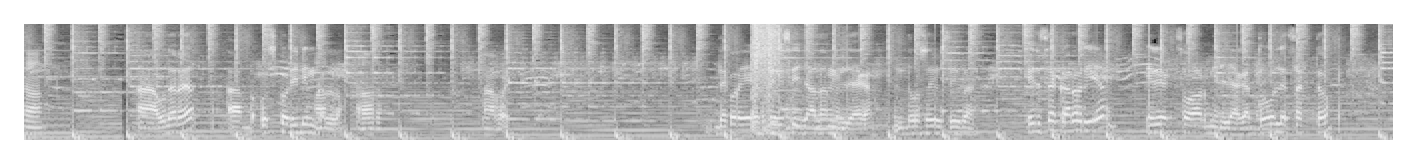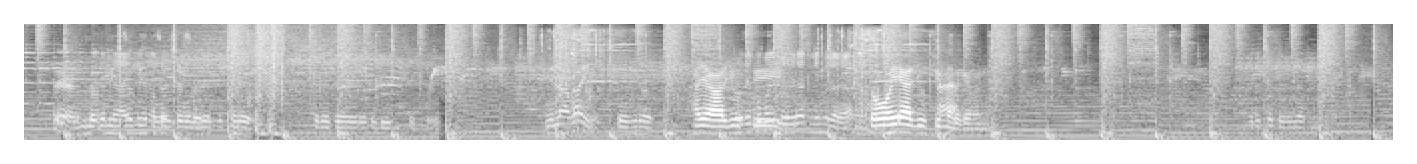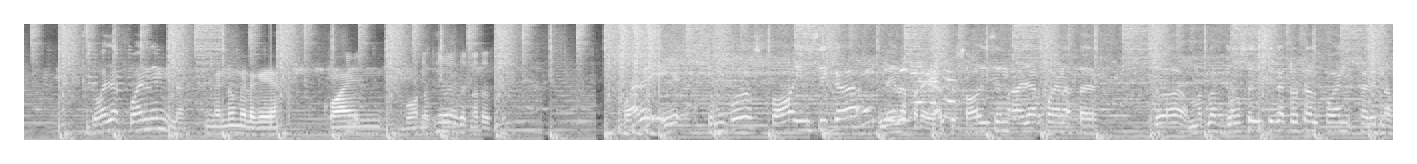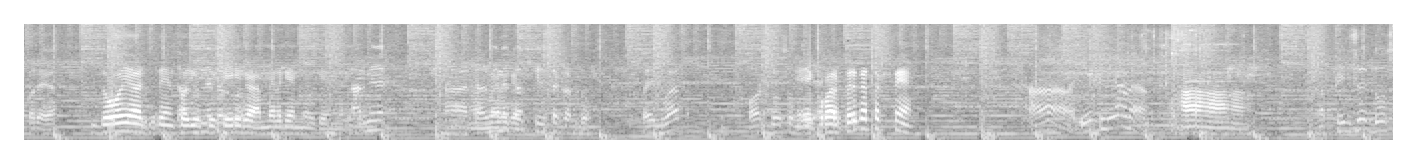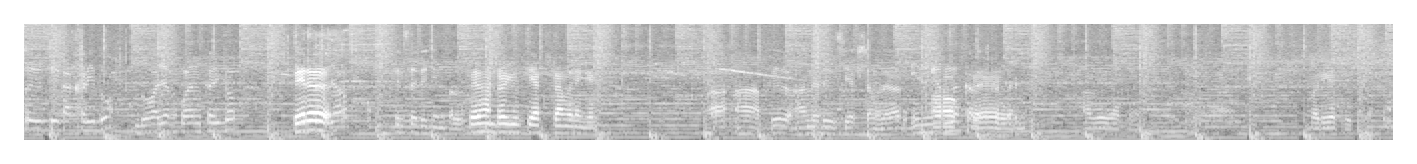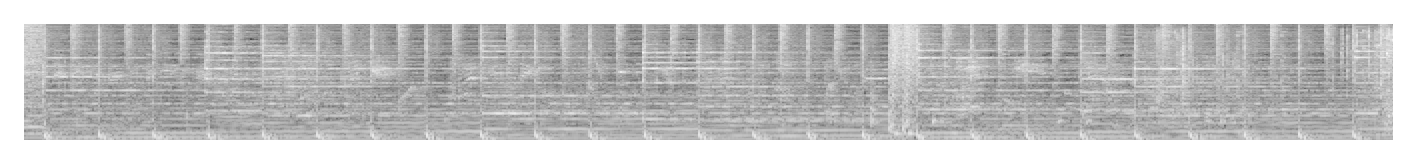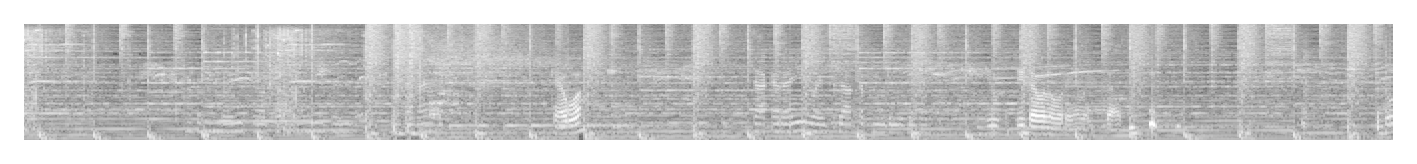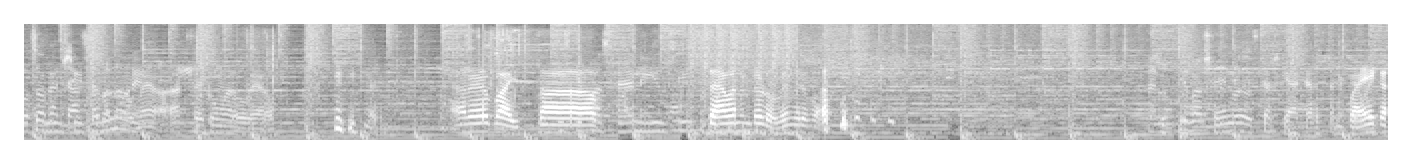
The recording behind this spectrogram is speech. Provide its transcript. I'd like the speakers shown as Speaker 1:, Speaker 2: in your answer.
Speaker 1: हाँ।
Speaker 2: हाँ उधर है। अब उसको रिडीम कर लो।
Speaker 1: हाँ
Speaker 2: हाँ। भाई। देखो एक से इसी ज़्यादा मिल जाएगा। दो से इसी में फिर से करो ये फिर एक सौ और मिल जाएगा। दो ले सकते हो। है,
Speaker 1: को।
Speaker 2: मिला भाई?
Speaker 1: को भाई
Speaker 3: यूसी
Speaker 1: दो हज़ार यार
Speaker 3: यूसी मिल गए मैंने
Speaker 1: को। दो हज़ार नहीं
Speaker 2: कॉइन नहीं मिला?
Speaker 3: मैनू मिल गया। कॉइन
Speaker 1: कितनी
Speaker 3: बोनस
Speaker 1: बार करना था उसको?
Speaker 2: अरे ये तुमको सौ यूसी का लेना पड़ेगा। तो सौ यूसी में हज़ार कॉइन आता है। तो मतलब दो सौ यूसी का टोटल कॉइन खरीदना पड़ेगा।
Speaker 3: दो हज़ार तीन सौ यूसी ठीक है मिल गए मिल गए मिल गए
Speaker 2: टर्मिनेट हाँ
Speaker 3: हाँ,
Speaker 2: टर्मिनेटर
Speaker 3: गया।
Speaker 2: फिर से कर दो। तो एक बार और दो सौ
Speaker 3: एक बार फिर कर सकते हैं?
Speaker 2: हाँ एक लिया ना।
Speaker 3: हाँ हाँ हाँ।
Speaker 2: अब फिर से दो सौ यूसी का खरीदो दो हज़ार कॉइन खरीदो।
Speaker 3: फिर
Speaker 2: फिर से रिडीम कर।
Speaker 3: फिर हंड्रेड यूसी एक्स्ट्रा मिलेंगे।
Speaker 2: हाँ हाँ फिर हंड्रेड यूसी एक्स्ट्रा मिलेगा। इन में
Speaker 3: ओके अभी जाते हैं। क्या हुआ?
Speaker 4: क्या कर रही है भाई? क्या करने के लिए?
Speaker 3: यूसी डबल हो रहे हैं भाई चार।
Speaker 2: दो सौ का चार सौ बना मैं अक्षय कुमार हो गया। हूँ
Speaker 3: अरे भाई साहब
Speaker 4: है
Speaker 3: सेवन हंड्रेड हो गए मेरे पास।
Speaker 2: उसके पास है नहीं उसका क्या कर सकते हैं?
Speaker 3: भाई का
